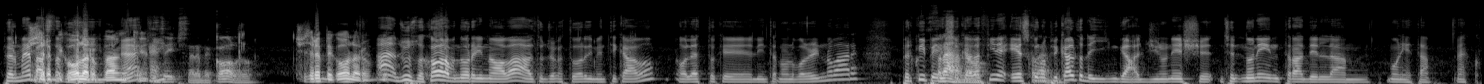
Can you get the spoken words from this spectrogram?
per me ci basta sarebbe Kolarov anche. Eh? eh sì, ci sarebbe Kolarov. Ci sarebbe Kolarov. Ah, giusto, Kolarov non rinnova, altro giocatore, dimenticavo. Ho letto che l'Inter non lo vuole rinnovare. Per cui penso Strano. che alla fine escono Strano. più che altro degli ingaggi, non, esce, cioè non entra della um, moneta. Ecco.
